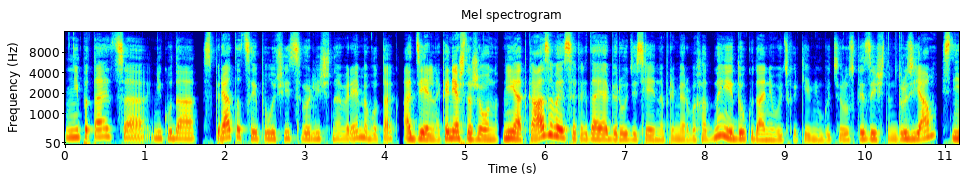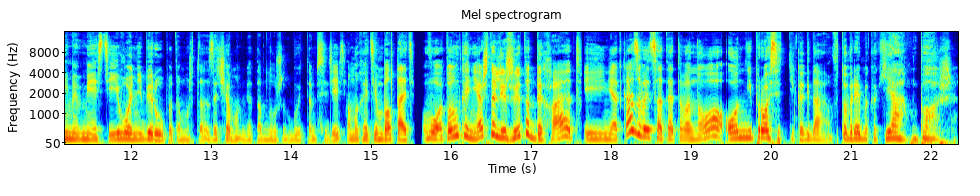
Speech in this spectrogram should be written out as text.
не пытается никуда спрятаться и получить свое личное время вот так отдельно. Конечно же, он не отказывается, когда я беру детей, например, выходные, иду куда-нибудь к каким-нибудь русскоязычным друзьям с ними вместе, его не беру, потому что зачем он мне там нужен, будет там сидеть, а мы хотим болтать. Вот, он, конечно, лежит, отдыхает и не отказывается от этого, но он не просит никогда, в то время как я, боже,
